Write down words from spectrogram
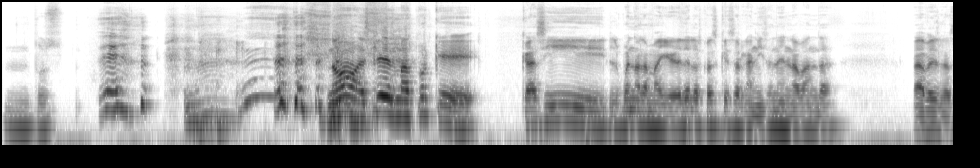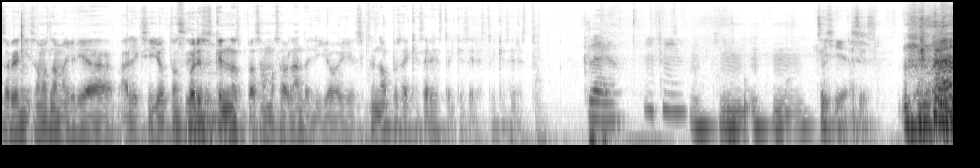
mm, pues No, es que es más porque casi, bueno, la mayoría de las cosas que se organizan en la banda, a veces las organizamos la mayoría Alex y yo, entonces por eso es que nos pasamos hablando él y yo, y es que no, pues hay que hacer esto, hay que hacer esto, hay que hacer esto. claro. Sí, sí, así es. Ah,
